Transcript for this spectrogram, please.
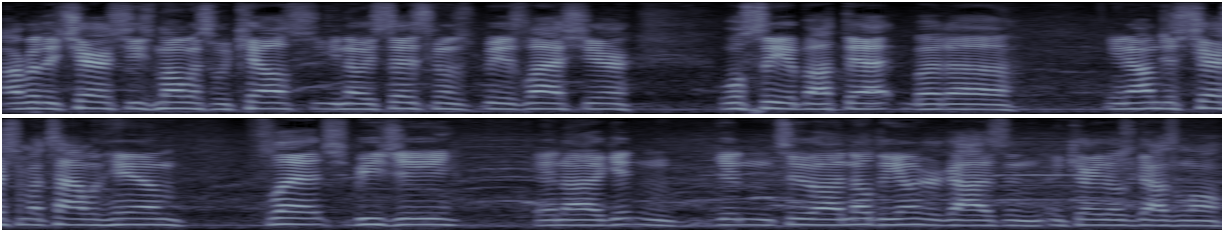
I really cherish these moments with Kels. You know, he says it's going to be his last year. We'll see about that. But, uh, you know, I'm just cherishing my time with him, Fletch, BG, and uh, getting getting to uh, know the younger guys and, and carry those guys along.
